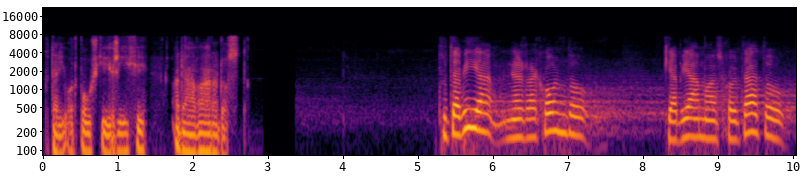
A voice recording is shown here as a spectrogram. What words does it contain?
který odpouští hříchy a dává radost. Tuttavia nel racconto che abbiamo ascoltato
